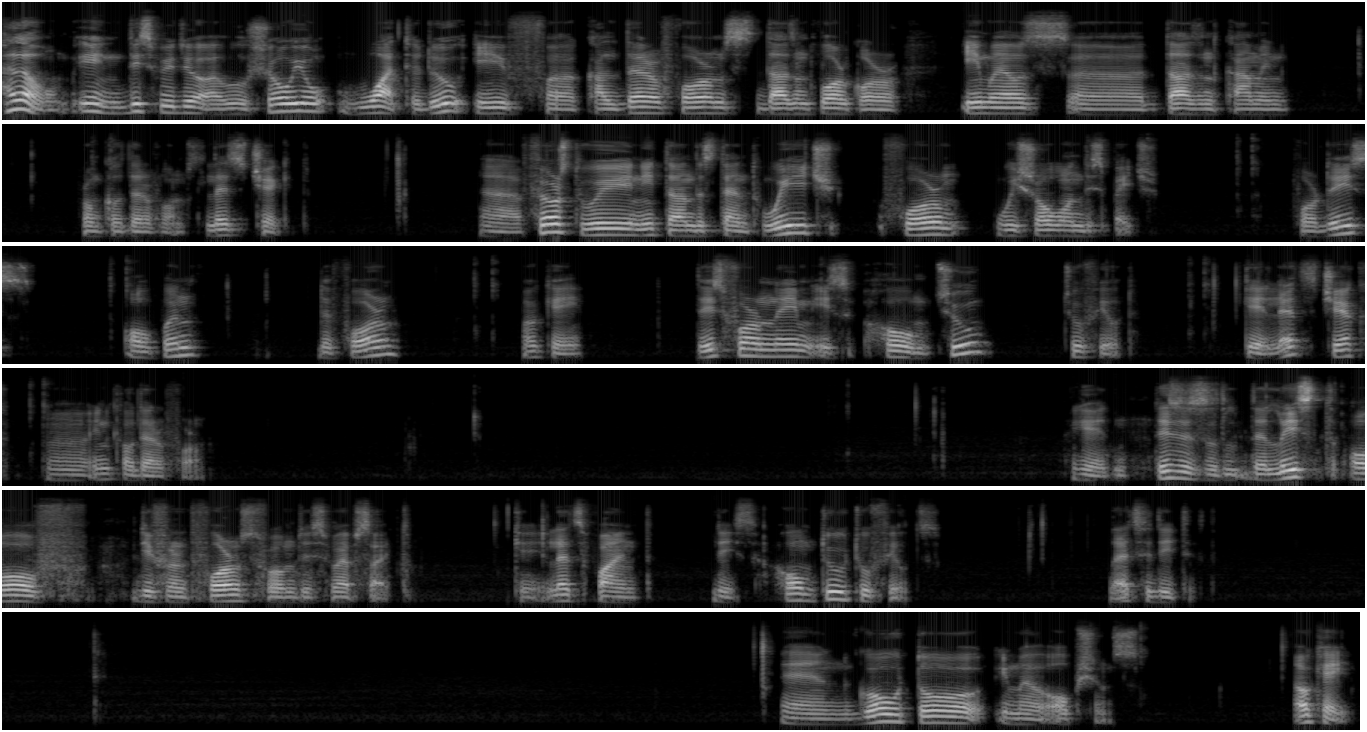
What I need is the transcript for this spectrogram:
Hello, in this video I will show you what to do if uh, Caldera Forms doesn't work or emails uh, doesn't come in from Caldera Forms. Let's check it. Uh, first we need to understand which form we show on this page. For this, open the form. Okay, this form name is home2 to field. Okay, let's check uh, in Caldera Form. Okay, this is the list of different forms from this website. Okay, let's find this home to two fields. Let's edit it. And go to email options. Okay,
